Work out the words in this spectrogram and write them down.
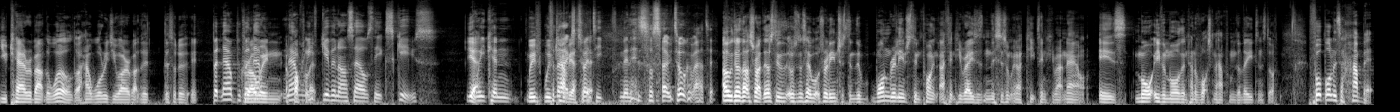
you care about the world or how worried you are about the, the sort of But now, but growing now, now apocalypse. we've given ourselves the excuse. Yeah. we can We've- we've for the next caveated twenty minutes or so talk about it. Oh no, that's right. That's the, I was going to say what's really interesting. The one really interesting point I think he raises, and this is something I keep thinking about now, is more even more than kind of what's going to happen with the leads and stuff. Football is a habit.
